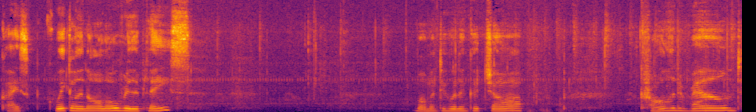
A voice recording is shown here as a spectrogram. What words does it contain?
Guys wiggling all over the place. Mama doing a good job crawling around.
